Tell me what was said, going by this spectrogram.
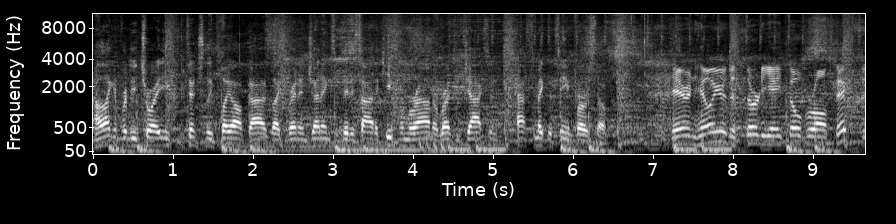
I like it for Detroit. You can potentially play off guys like Brandon Jennings if they decide to keep him around, or Reggie Jackson has to make the team first, though. Darrun Hilliard, the 38th overall pick, the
